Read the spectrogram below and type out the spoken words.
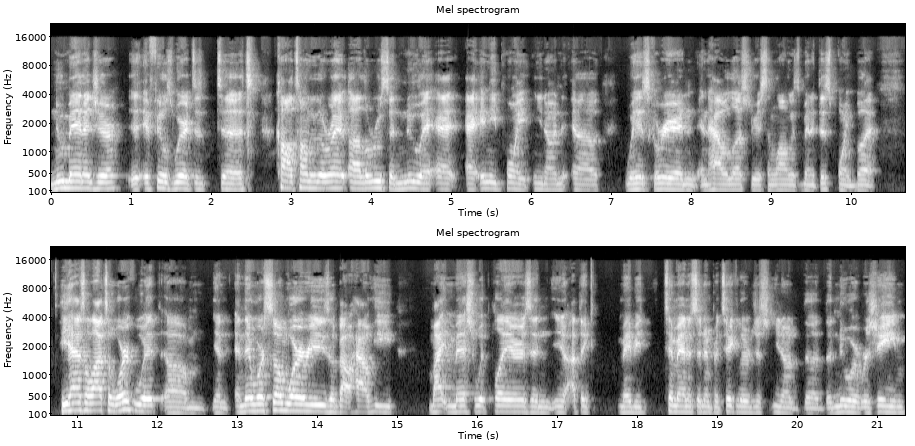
new manager. It, it, feels weird to, to, to call Tony La, uh, La new at, at, at, any point, you know, uh, with his career and, and how illustrious and long it's been at this point. But he has a lot to work with. Um, and, and there were some worries about how he might mesh with players. And, you know, I think maybe Tim Anderson in particular, just, you know, the, the newer regime.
